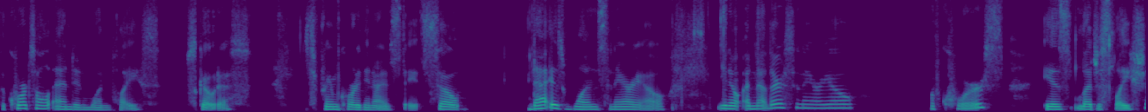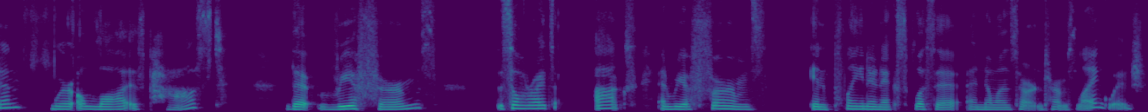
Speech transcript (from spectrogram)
the courts all end in one place, SCOTUS, Supreme Court of the United States. So, that is one scenario. You know, another scenario, of course, is legislation where a law is passed that reaffirms the Civil Rights Act and reaffirms in plain and explicit and no uncertain terms language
